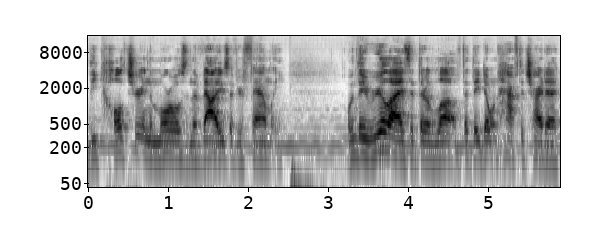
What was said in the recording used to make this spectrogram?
the culture and the morals and the values of your family. When they realize that they're loved, that they don't have to try to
